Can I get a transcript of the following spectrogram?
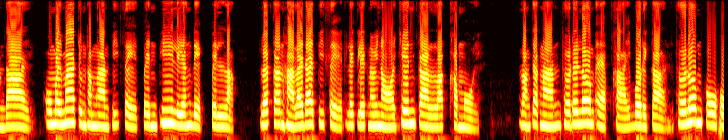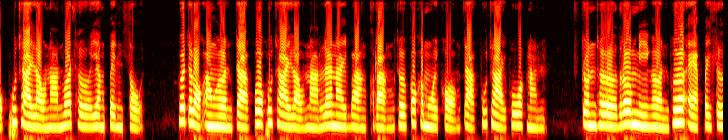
ำได้ โอไมมาจึงทำงานพิเศษเป็นพี่เลี้ยงเด็กเป็นหลัก และการหารายได้พิเศษเล็กๆ น้อยๆ เช่นการลักขโมย หลังจากนั้นเธอได้เริ่มแอบขายบริการ เธอเริ่มโกหกผู้ชายเหล่านั้นว่าเธอยังเป็นโสด พื่อจะหลอกเอาเงินจากพวกผู้ชายเหล่านั้นและในบางครั้ง เธอก็ขโมยของจากผู้ชายพวกนั้น จนเธอเริ่มมีเงินเพื่อแอบไปซื้อ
